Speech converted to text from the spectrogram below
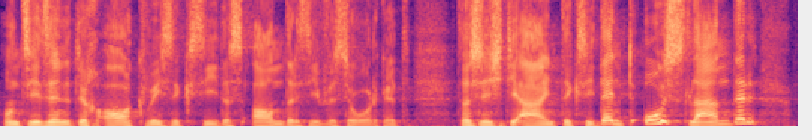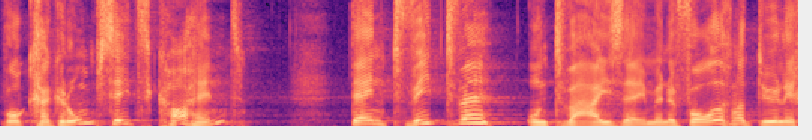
und sie sind natürlich angewiesen gewesen, dass andere sie versorgen. Das ist die eine. Dann die Ausländer, die keinen Grundbesitz hatten. Dann die Witwen und die Waisen. In einem Volk natürlich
